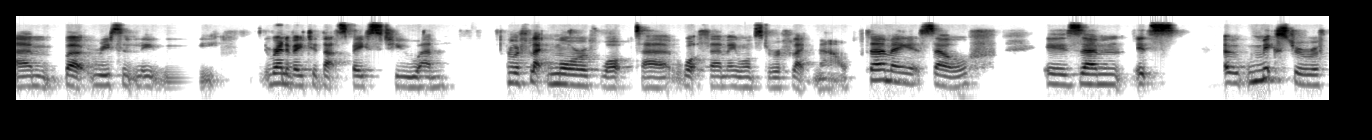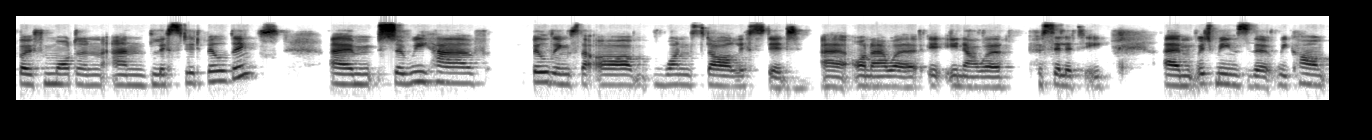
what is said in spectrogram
Um, but recently, we renovated that space to um, reflect more of what uh, what Thermae wants to reflect now. Thermae itself is um, it's a mixture of both modern and listed buildings. Um, so we have buildings that are one star listed uh, on our in our facility, um, which means that we can't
